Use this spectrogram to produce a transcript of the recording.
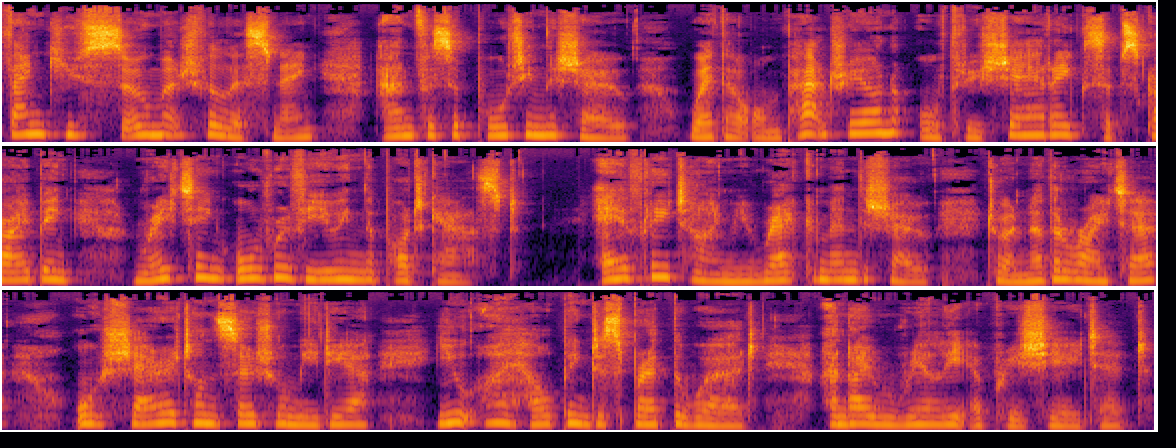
Thank you so much for listening and for supporting the show, whether on Patreon or through sharing, subscribing, rating, or reviewing the podcast. Every time you recommend the show to another writer or share it on social media, you are helping to spread the word, and I really appreciate it.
